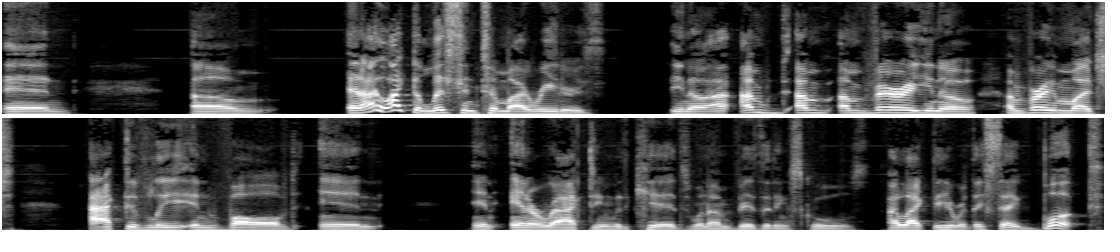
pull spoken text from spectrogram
And um, and I like to listen to my readers. You know, I, I'm I'm I'm very you know I'm very much actively involved in in interacting with kids when I'm visiting schools. I like to hear what they say. Booked,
